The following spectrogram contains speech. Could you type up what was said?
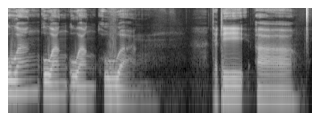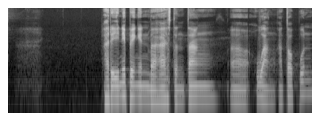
Uang, uang, uang, uang. Jadi uh, hari ini pengen bahas tentang uh, uang ataupun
